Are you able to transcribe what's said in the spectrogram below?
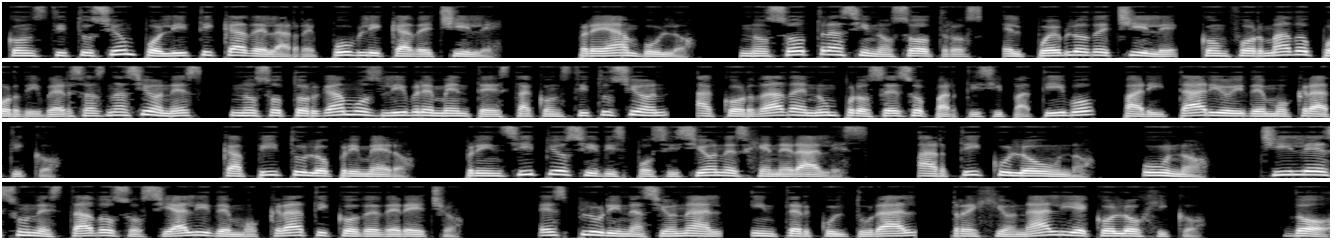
Constitución Política de la República de Chile. Preámbulo. Nosotras y nosotros, el pueblo de Chile, conformado por diversas naciones, nos otorgamos libremente esta constitución, acordada en un proceso participativo, paritario y democrático. Capítulo primero. Principios y disposiciones generales. Artículo 1. 1. Chile es un Estado social y democrático de derecho. Es plurinacional, intercultural, regional y ecológico. 2.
